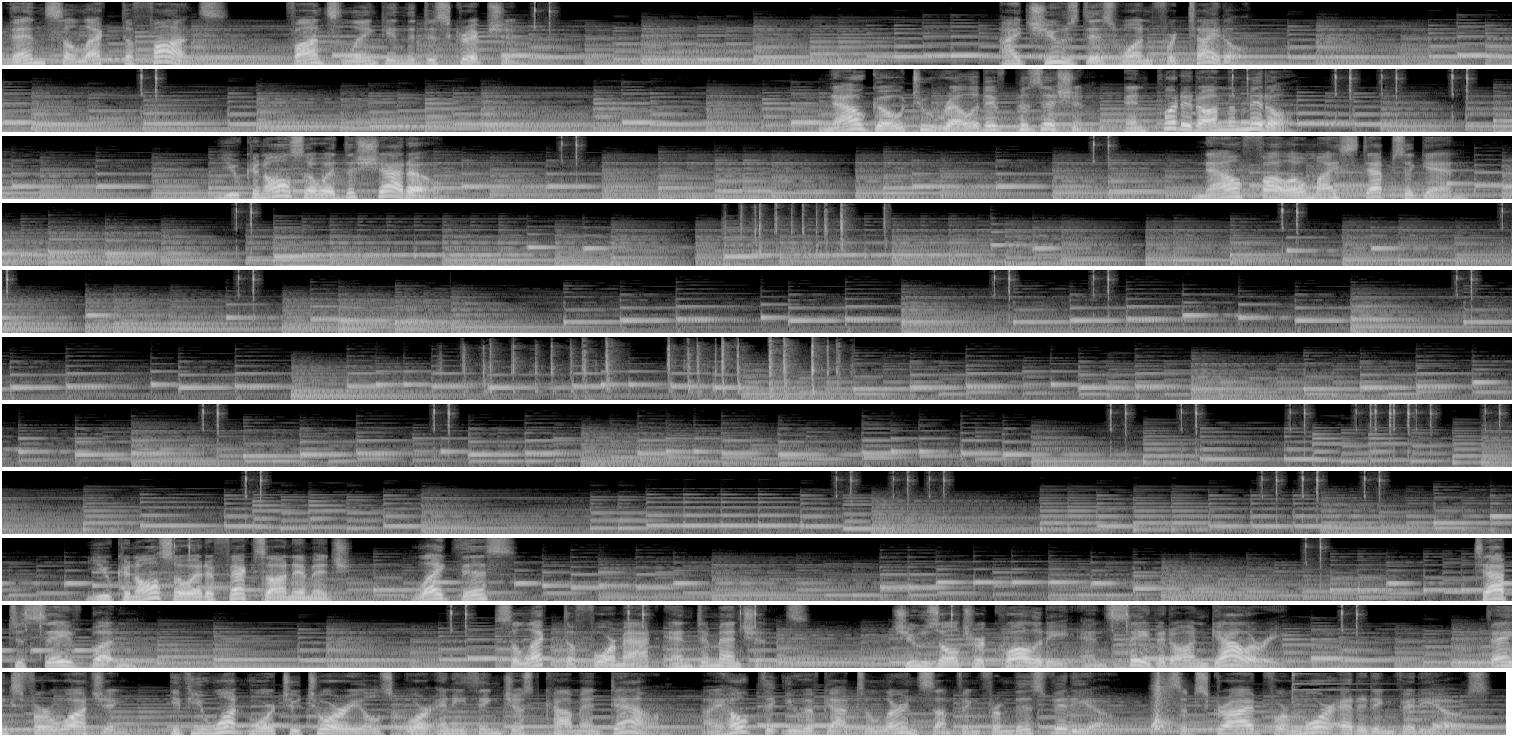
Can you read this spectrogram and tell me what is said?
Then select the fonts. Fonts link in the description. I choose this one for title. Now go to relative position and put it on the middle. You can also add the shadow. Now follow my steps again. You can also add effects on image, like this. Tap to Save button. Select the format and dimensions. Choose Ultra Quality and save it on Gallery. Thanks for watching. If you want more tutorials or anything just comment down. I hope that you have got to learn something from this video. Subscribe for more editing videos.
